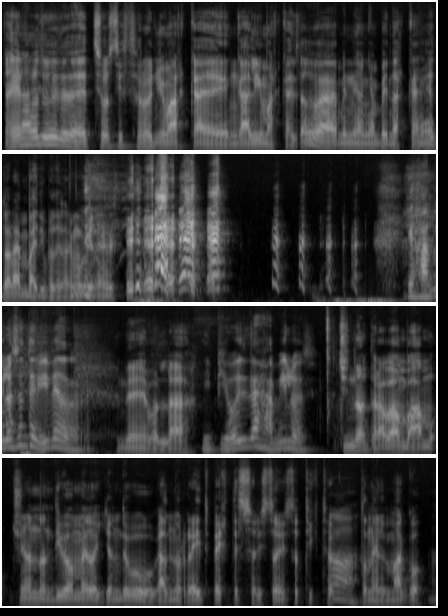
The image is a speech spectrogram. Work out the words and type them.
Ε, αλλά του, ε, έτσι ως τη θεωρώ και η μάρκα, ε, είναι καλή η μάρκα. Δηλαδή, τώρα παίρνει μια πενταρκά, ε, τώρα δεν πάει τίποτε. λαλί μου, και ναι. Και χαμήλωσε το επίπεδο ρε. Ναι, πολλά. Η ποιότητα χαμήλωσε. Τσινό, τώρα πάμε πάμε. Τσινό τον τύπο με το γιον του που κάνουν rate παίχτες σωριστό στο TikTok, Α. τον Ελμάκο. Α.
